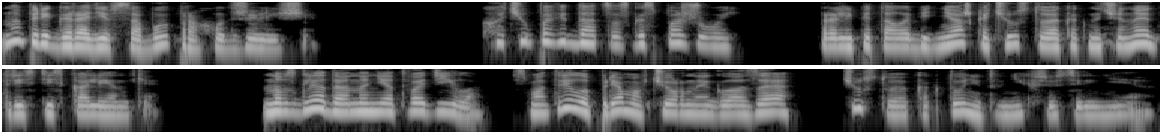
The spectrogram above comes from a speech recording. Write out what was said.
но перегородив собой проход жилища. «Хочу повидаться с госпожой», — пролепетала бедняжка, чувствуя, как начинают трястись коленки. Но взгляда она не отводила, смотрела прямо в черные глаза, чувствуя, как тонет в них все сильнее.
